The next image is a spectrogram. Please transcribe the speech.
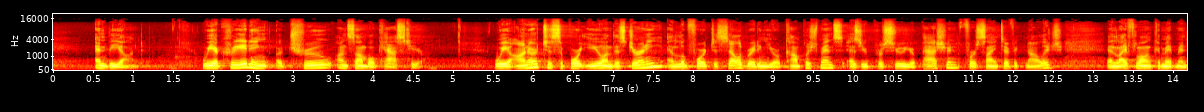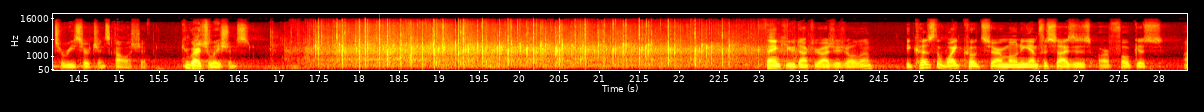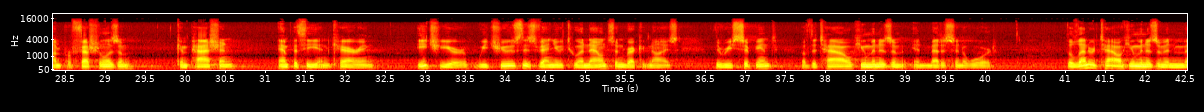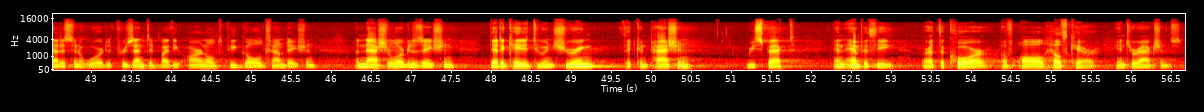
and beyond. We are creating a true ensemble cast here. We are honored to support you on this journey and look forward to celebrating your accomplishments as you pursue your passion for scientific knowledge and lifelong commitment to research and scholarship. Congratulations. Thank you, Dr. Ajijola. Because the white coat ceremony emphasizes our focus on professionalism, compassion, empathy, and caring, each year we choose this venue to announce and recognize the recipient of the Tow Humanism in Medicine Award. The Leonard Tow Humanism in Medicine Award is presented by the Arnold P. Gold Foundation, a national organization dedicated to ensuring that compassion, respect, and empathy are at the core of all healthcare interactions.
